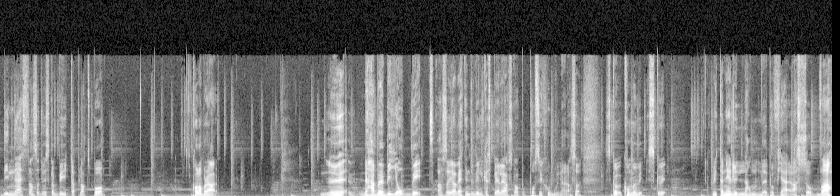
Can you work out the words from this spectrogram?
Det är nästan så att vi ska byta plats på... Kolla på det här. Nu, det här börjar bli jobbigt. Alltså jag vet inte vilka spelare jag ska ha på positioner. Alltså, ska, kommer vi, ska vi flytta ner Lylander på fjärde? Alltså va?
